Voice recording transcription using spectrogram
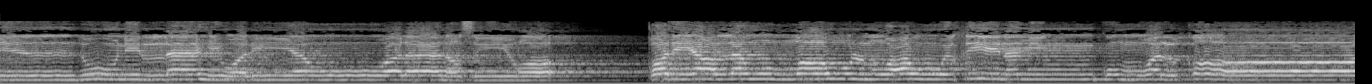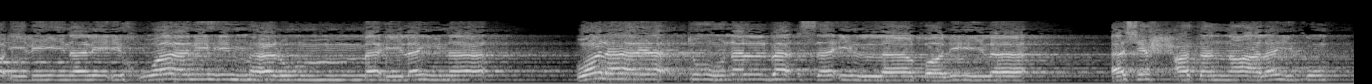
من دون الله وليا ولا نصيرا. قد يعلم الله المعوقين منكم والقائلين لإخوانهم هلم إلينا ولا يأتون البأس إلا قليلا. أشحة عليكم ۖ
